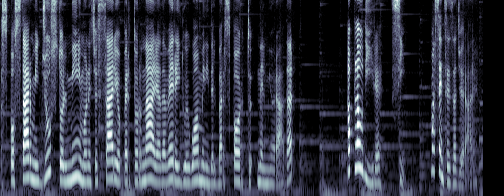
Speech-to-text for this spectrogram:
spostarmi giusto il minimo necessario per tornare ad avere i due uomini del bar sport nel mio radar, applaudire, sì, ma senza esagerare.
